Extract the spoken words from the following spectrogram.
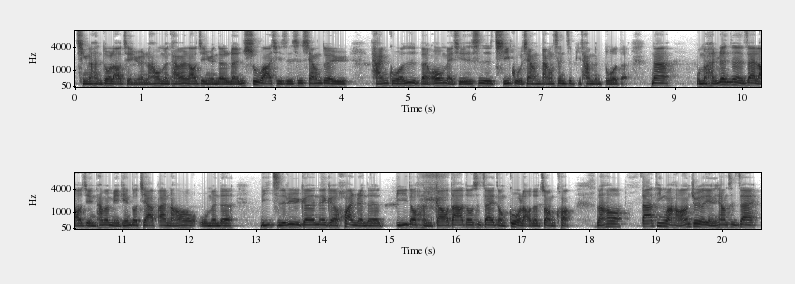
请了很多劳检员，然后我们台湾劳检员的人数啊，其实是相对于韩国、日本、欧美其实是旗鼓相当，甚至比他们多的。那我们很认真的在劳检，他们每天都加班，然后我们的。离职率跟那个换人的比例都很高，大家都是在一种过劳的状况。然后大家听完好像就有点像是在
